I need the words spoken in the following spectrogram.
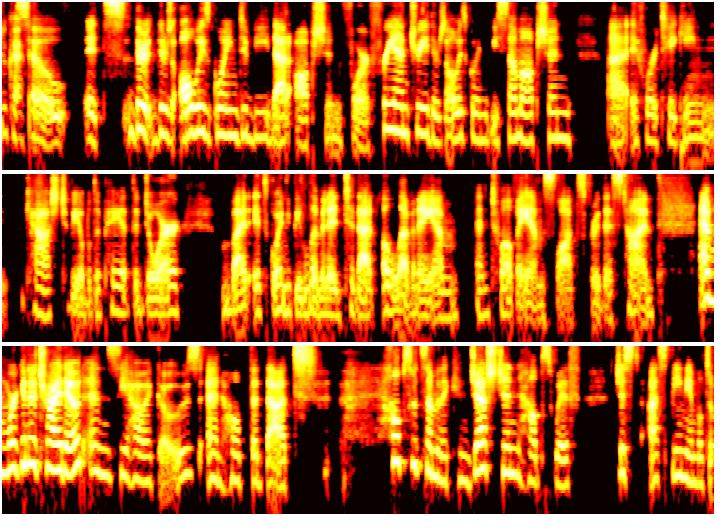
Okay. So it's there, there's always going to be that option for free entry. There's always going to be some option uh, if we're taking cash to be able to pay at the door, but it's going to be limited to that 11 a.m. and 12 a.m. slots for this time. And we're going to try it out and see how it goes and hope that that helps with some of the congestion, helps with just us being able to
